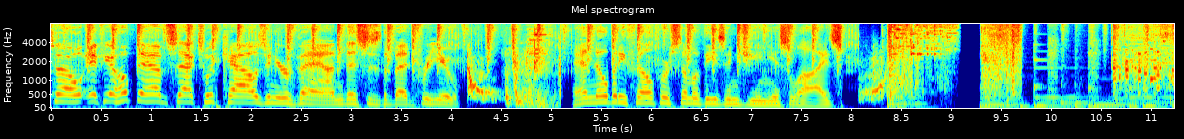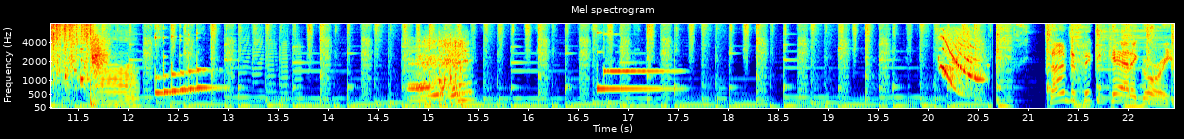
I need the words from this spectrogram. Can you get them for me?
So, if you hope to have sex with cows in your van, this is the bed for you. And nobody fell for some of these ingenious lies. Time to pick a category.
